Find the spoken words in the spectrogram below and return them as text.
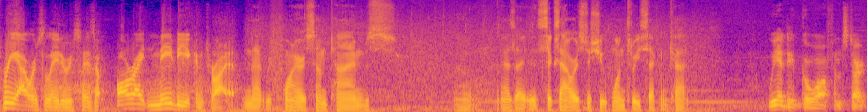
three hours later, he says, all right, maybe you can try it. And that requires sometimes, uh, as I, six hours to shoot one three second cut. We had to go off and start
